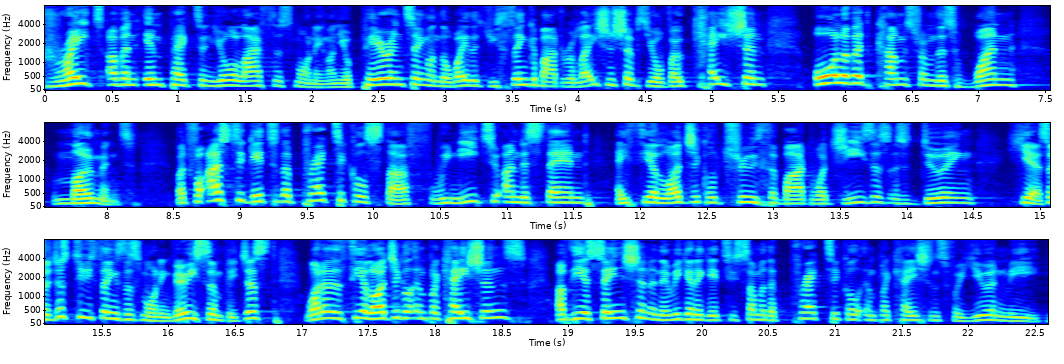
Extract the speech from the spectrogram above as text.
great of an impact in your life this morning, on your parenting, on the way that you think about relationships, your vocation. All of it comes from this one moment. But for us to get to the practical stuff, we need to understand a theological truth about what Jesus is doing here. So, just two things this morning, very simply. Just what are the theological implications of the ascension, and then we're going to get to some of the practical implications for you and me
